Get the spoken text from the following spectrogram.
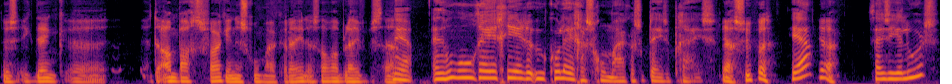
Dus ik denk, de ambachtsvak in de schoenmakerij, dat zal wel blijven bestaan. Ja. En hoe, hoe reageren uw collega-schoenmakers op deze prijs? Ja, super. Ja? Ja. Zijn ze jaloers?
